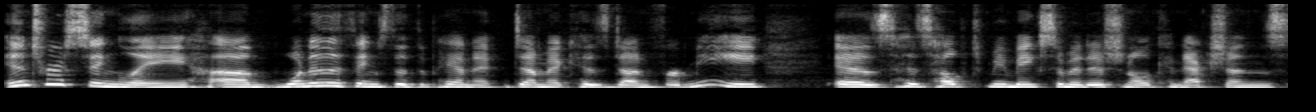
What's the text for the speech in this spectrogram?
Interestingly um, one of the things that the pandemic has done for me is has helped me make some additional connections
